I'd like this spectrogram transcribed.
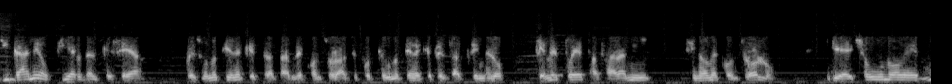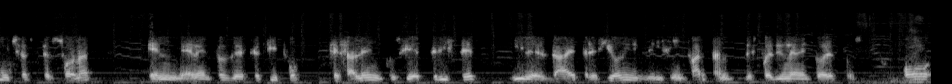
y gane o pierda el que sea, pues uno tiene que tratar de controlarse, porque uno tiene que pensar primero qué me puede pasar a mí si no me controlo. Y de hecho uno ve muchas personas en eventos de este tipo que salen inclusive tristes y les da depresión y, se infartan después de un evento de estos. O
